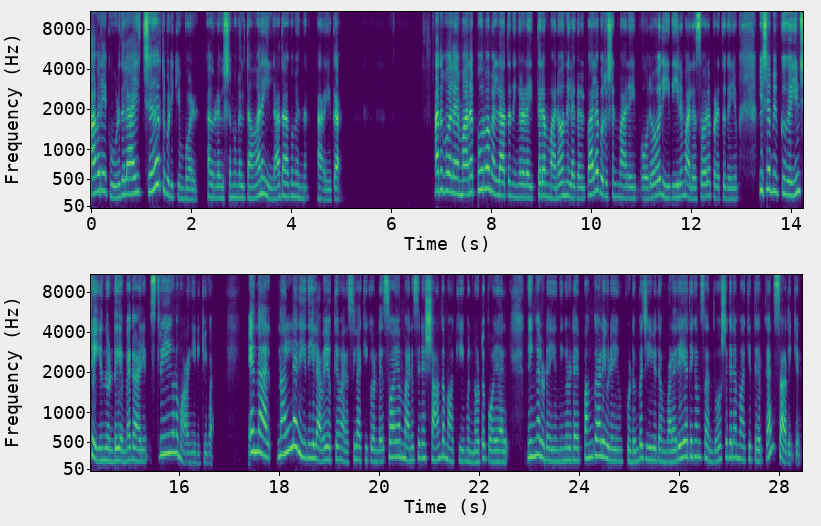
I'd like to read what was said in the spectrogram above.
അവരെ കൂടുതലായി ചേർത്ത് പിടിക്കുമ്പോൾ അവരുടെ വിഷമങ്ങൾ താനെ ഇല്ലാതാകുമെന്ന് അറിയുക. അതുപോലെ മനഃപൂർവമല്ലാത്ത നിങ്ങളുടെ ഇത്തരം മനോനിലകൾ പല പുരുഷന്മാരെയും ഓരോ രീതിയിലും അലസോരപ്പെടുത്തുകയും വിഷമിക്കുകയും ചെയ്യുന്നുണ്ട് എന്ന കാര്യം സ്ത്രീകളും അറിഞ്ഞിരിക്കുക. എന്നാൽ നല്ല രീതിയിൽ അവയൊക്കെ മനസ്സിലാക്കിക്കൊണ്ട് സ്വയം മനസ്സിനെ ശാന്തമാക്കി മുന്നോട്ട് പോയാൽ നിങ്ങളുടെയും നിങ്ങളുടെ പങ്കാളിയുടെയും കുടുംബജീവിതം വളരെയധികം സന്തോഷകരമാക്കി തീർക്കാൻ സാധിക്കും.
